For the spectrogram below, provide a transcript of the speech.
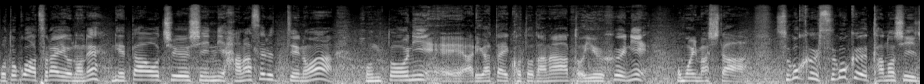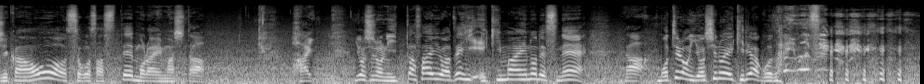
男はつらいよのねネタを中心に話せるっていうのは本当に、え、ありがたいことだなというふうに思いました。すごくすごく楽しい時間を過ごさせてもらいました。はい。吉野に行った際はぜひ駅前のですねあもちろん吉野駅ではございません。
